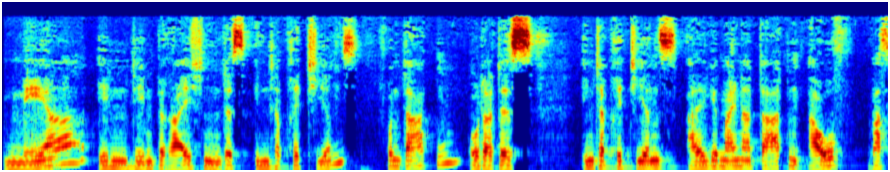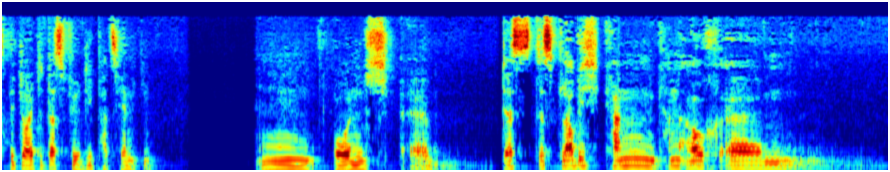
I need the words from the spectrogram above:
mehr in den Bereichen des Interpretierens von Daten oder des Interpretierens allgemeiner Daten auf, was bedeutet das für die Patienten. Mm, und äh, das, das glaube ich, kann, kann auch, ähm,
